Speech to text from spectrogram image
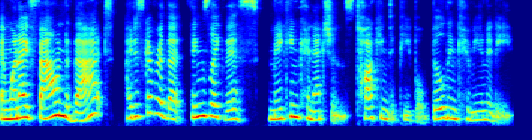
And when I found that, I discovered that things like this, making connections, talking to people, building community,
